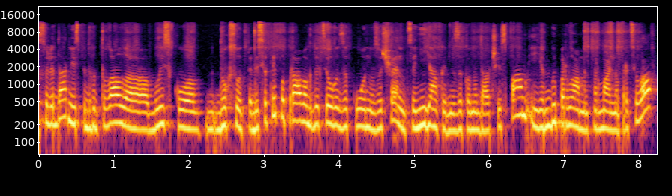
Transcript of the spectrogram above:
солідарність підготувала близько 250 поправок до цього закону. Звичайно, це ніякий не законодавчий спам. І якби парламент нормально працював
